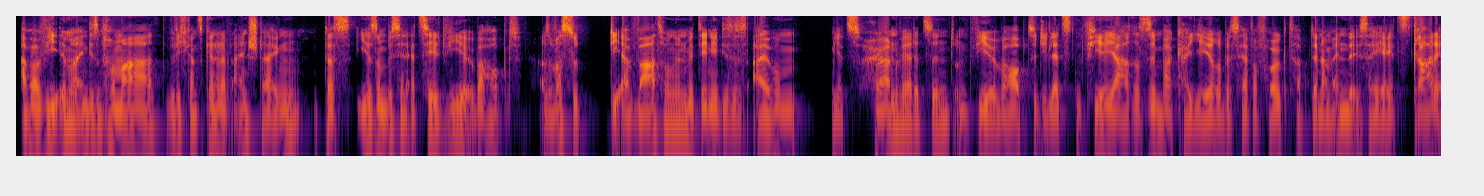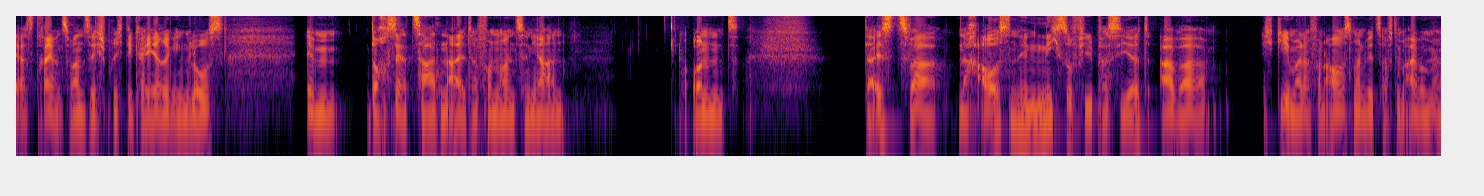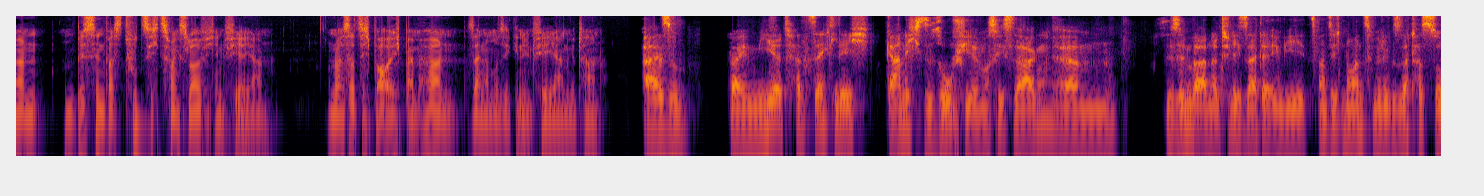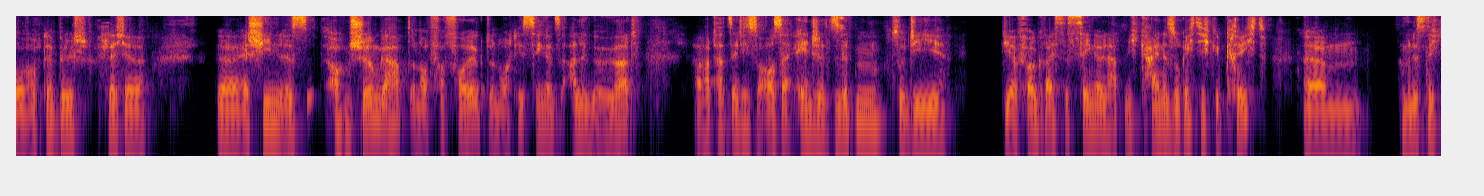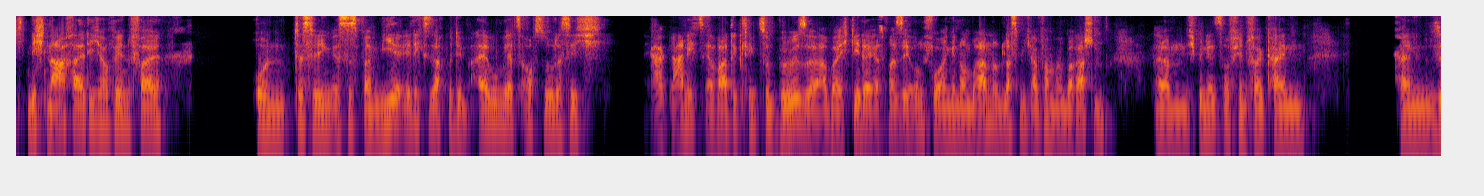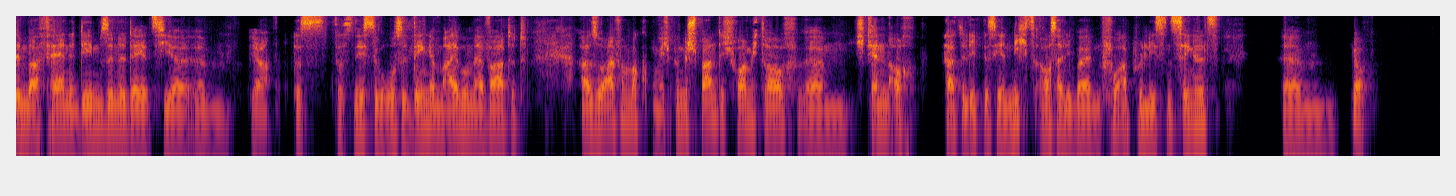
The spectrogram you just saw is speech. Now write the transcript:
aber wie immer in diesem Format würde ich ganz gerne damit einsteigen, dass ihr so ein bisschen erzählt, wie ihr überhaupt, also was so die Erwartungen, mit denen ihr dieses Album jetzt hören werdet, sind und wie ihr überhaupt so die letzten vier Jahre Simba-Karriere bisher verfolgt habt. Denn am Ende ist er ja jetzt gerade erst 23, sprich die Karriere ging los im doch sehr zarten Alter von 19 Jahren. Und da ist zwar nach außen hin nicht so viel passiert, aber ich gehe mal davon aus, man wird es auf dem Album hören, ein bisschen was tut sich zwangsläufig in vier Jahren. Und was hat sich bei euch beim Hören seiner Musik in den vier Jahren getan? Also bei mir tatsächlich gar nicht so viel, muss ich sagen. Ähm, Simba natürlich seit er irgendwie 2019, wie du gesagt hast, so auf der Bildfläche äh, erschienen ist, auf dem Schirm gehabt und auch verfolgt und auch die Singles alle gehört. Aber tatsächlich so außer Angel Sippen, so die, die erfolgreichste Single, hat mich keine so richtig gekriegt. Ähm, zumindest nicht, nicht nachhaltig auf jeden Fall. Und deswegen ist es bei mir, ehrlich gesagt, mit dem Album jetzt auch so, dass ich ja, gar nichts erwarte, klingt so böse, aber ich gehe da erstmal sehr unvoreingenommen ran und lass mich einfach mal überraschen. Ähm, ich bin jetzt auf jeden Fall kein, kein Simba-Fan in dem Sinne, der jetzt hier ähm, ja das, das nächste große Ding im Album erwartet. Also einfach mal gucken. Ich bin gespannt, ich freue mich drauf. Ähm, ich kenne auch tatsächlich bisher nichts außer die beiden vorab releaseden Singles. Ähm, ja,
